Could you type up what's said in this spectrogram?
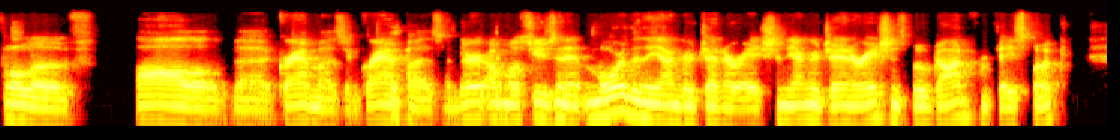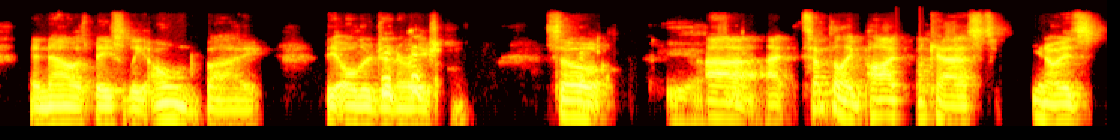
full of all the grandmas and grandpas, and they're almost using it more than the younger generation. The younger generation's moved on from Facebook and now it's basically owned by the older generation. so yeah. uh, something like podcast, you know, is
